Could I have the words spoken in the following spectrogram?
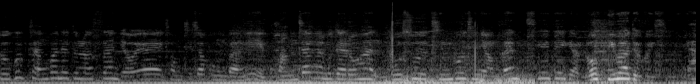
조국 장관을 둘러싼 여야의 정치적 공방이 광장을 무대로 한 보수 진보 진영 간 세대결로 비화되고 있습니다.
